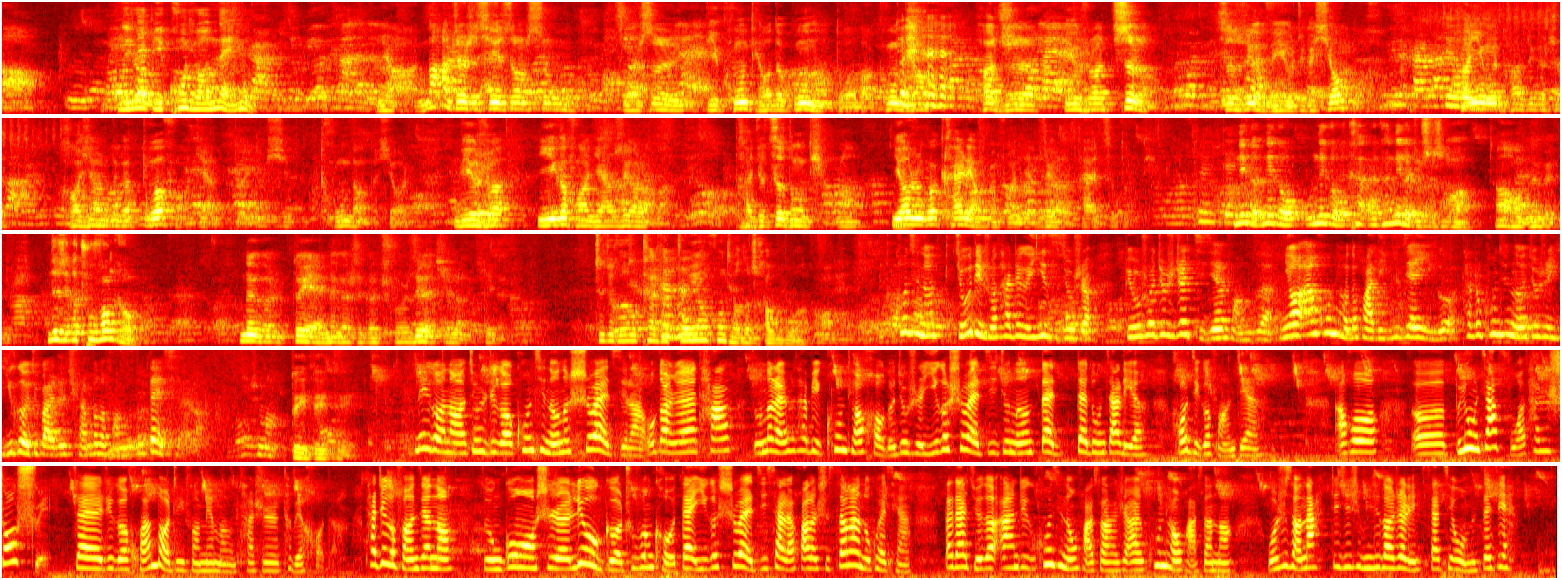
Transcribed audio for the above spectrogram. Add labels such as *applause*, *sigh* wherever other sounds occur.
嗯。那就说比空调耐用。呀，那这是新生事物，只是比空调的功能多吧？空调 *laughs* 它只比如说制冷、制热没有这个效果好。它因为它这个是好像那个多房间。同等的效率，你比如说一个房间热了吧，它就自动停了。要如果开两个房间热了，它也自动停。对对。那个那个那个，我看我看那个就是什么？哦，那个就是。那是个出风口。那个对，那个是个出热气冷气的口。这就和我看中央空调都差不多。哦。空气能九底说他这个意思就是，比如说就是这几间房子，你要安空调的话得一间一个，它这空气能就是一个就把这全部的房子都带起来了。是吗？对对对，那个呢，就是这个空气能的室外机了。我感觉它总的来说，它比空调好的就是一个室外机就能带带动家里好几个房间，然后呃不用加氟，它是烧水，在这个环保这方面嘛，它是特别好的。它这个房间呢，总共是六个出风口带一个室外机，下来花了是三万多块钱。大家觉得安这个空气能划算还是安空调划算呢？我是小娜，这期视频就到这里，下期我们再见。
